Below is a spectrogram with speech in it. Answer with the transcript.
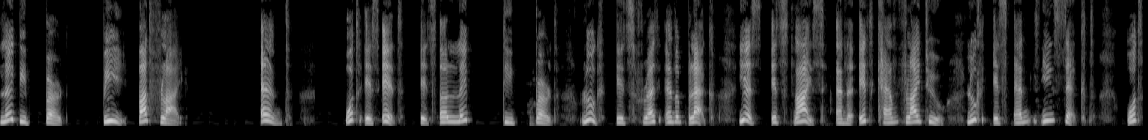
ladybird, bee, butterfly, ant. What is it? It's a ladybird. Look, it's red and black. Yes, it's nice, and it can fly too. Look, it's an insect. What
